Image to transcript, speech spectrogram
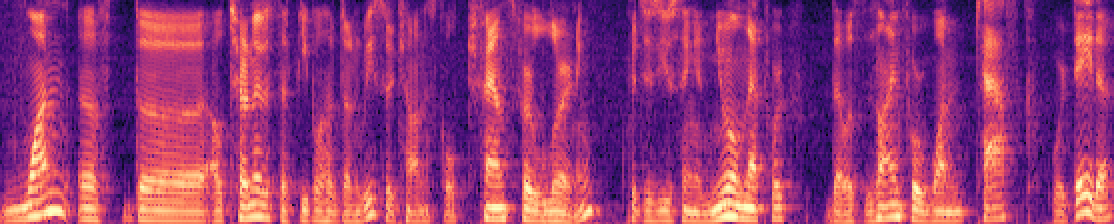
One of the alternatives that people have done research on is called transfer learning, which is using a neural network that was designed for one task or data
